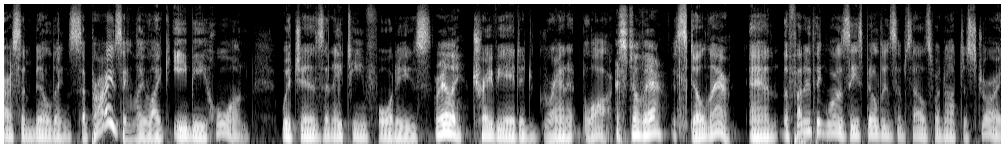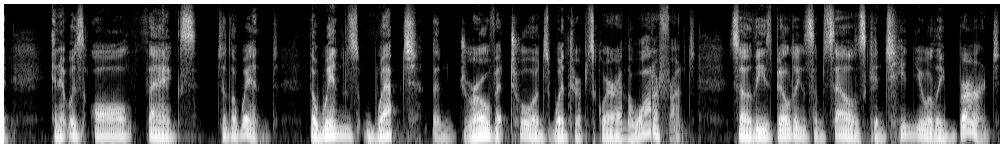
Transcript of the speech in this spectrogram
are some buildings, surprisingly, like E.B. Horn, which is an 1840s really trabeated granite block. It's still there. It's still there. And the funny thing was, these buildings themselves were not destroyed. And it was all thanks to the wind. The winds wept and drove it towards Winthrop Square and the waterfront. So these buildings themselves continually burnt,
